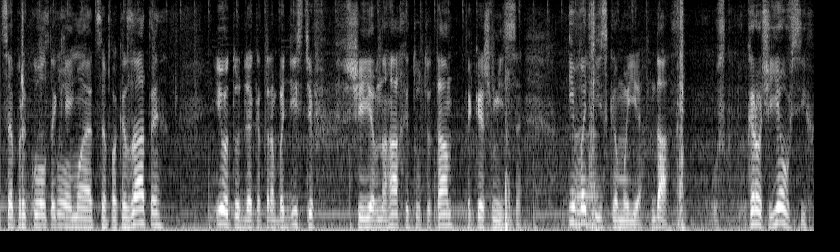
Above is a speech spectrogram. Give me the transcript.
Це прикол такий, має це показати. І отут для контрабандистів ще є в ногах, і тут, і там таке ж місце. І в водійському є. Да. Коротше, є у всіх.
